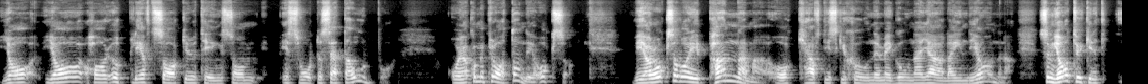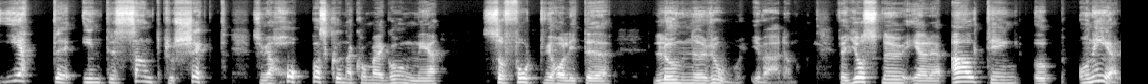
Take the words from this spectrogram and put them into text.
Jag, jag har upplevt saker och ting som är svårt att sätta ord på. Och jag kommer prata om det också. Vi har också varit i Panama och haft diskussioner med Gunayala-indianerna, som jag tycker är ett jätteintressant projekt som jag hoppas kunna komma igång med så fort vi har lite lugn och ro i världen. För just nu är det allting upp och ner.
